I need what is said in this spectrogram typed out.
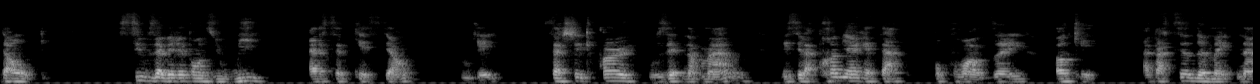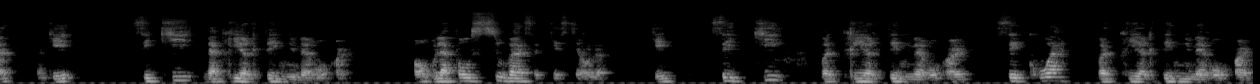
Donc, si vous avez répondu oui à cette question, sachez que, un, vous êtes normal, mais c'est la première étape pour pouvoir dire, OK, à partir de maintenant, OK, c'est qui ma priorité numéro un? On vous la pose souvent, cette question-là. C'est qui votre priorité numéro un? C'est quoi votre priorité numéro un?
